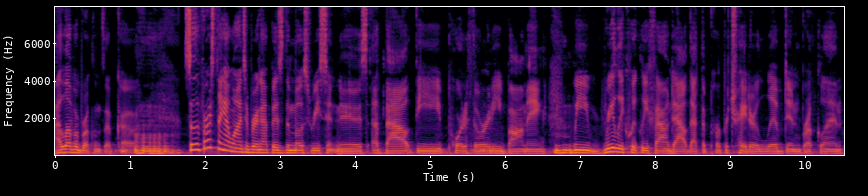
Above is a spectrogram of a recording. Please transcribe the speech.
I love a Brooklyn zip code. so the first thing I wanted to bring up is the most recent news about the Port Authority bombing. Mm-hmm. We really quickly found out that the perpetrator lived in Brooklyn.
